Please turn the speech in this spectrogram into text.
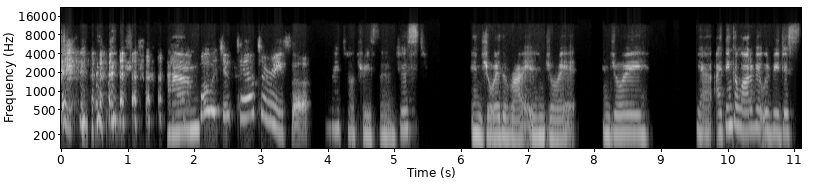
um, what would you tell Teresa? I tell Teresa, just enjoy the ride, enjoy it, enjoy. Yeah, I think a lot of it would be just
